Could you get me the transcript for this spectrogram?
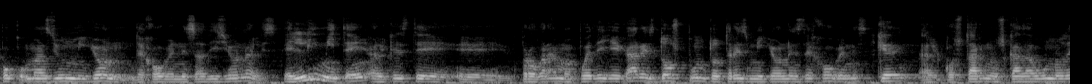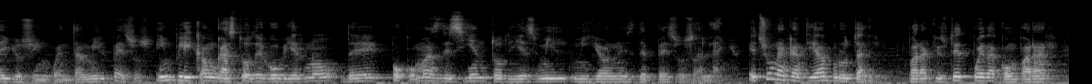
poco más de un millón de jóvenes adicionales. El límite al que este eh, programa puede llegar es 2.3 millones de jóvenes que al costarnos cada uno de ellos 50 mil pesos implica un gasto de gobierno de poco más de 110 mil millones de pesos al año. Es una cantidad brutal para que usted pueda comparar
